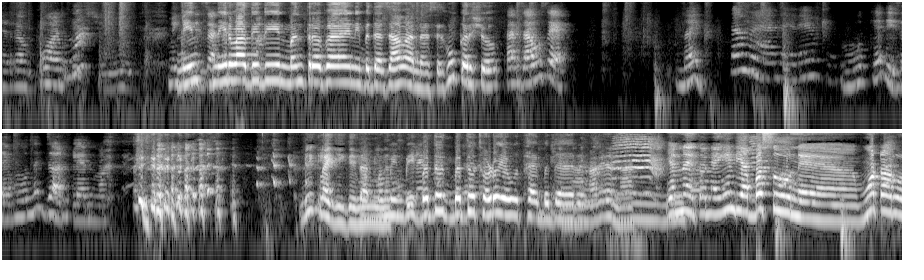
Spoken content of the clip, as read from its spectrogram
એટલે ફોન કરીશું. નિર્વા દીદી મંત્રભાઈ ને બધા જવાના છે. શું કરશો? તાર જાવું છે? નહીં. હું કે જાય હું નથી જવાનું પ્લેનમાં બીક લાગી ગઈ મમ્મી બીક. બધું બધું થોડું એવું થાય બધા અરે ના એમ નહીં તો ને ઇન્ડિયા બસું ને મોટરો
